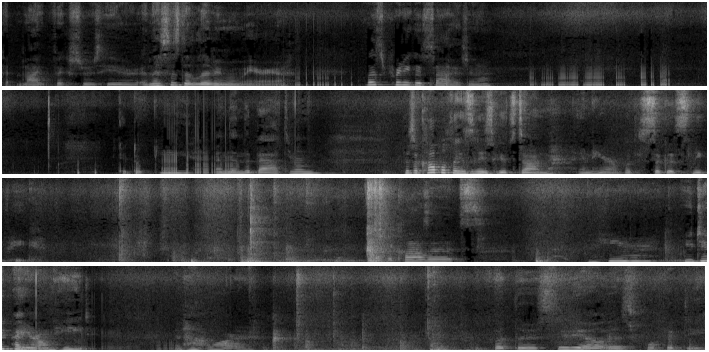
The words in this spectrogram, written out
Got light fixtures here. And this is the living room area. It's pretty good size, you know. And then the bathroom. There's a couple things that needs to get done in here, but this is a good sneak peek. Got the closets. And here. You do pay your own heat and hot water. But the studio is 450.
